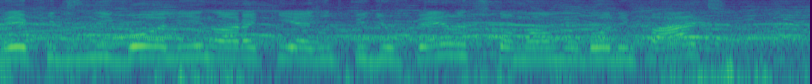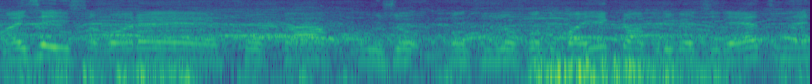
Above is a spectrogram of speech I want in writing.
meio que desligou ali na hora que a gente pediu pênalti, tomamos um gol de empate. Mas é isso, agora é focar o jogo, contra o jogo contra o Bahia, que é uma briga direta, né?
